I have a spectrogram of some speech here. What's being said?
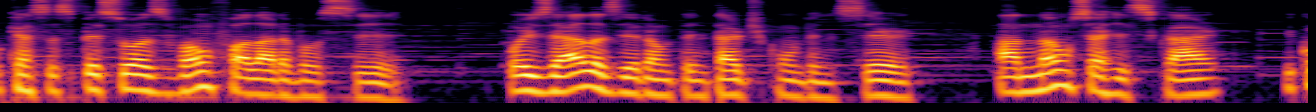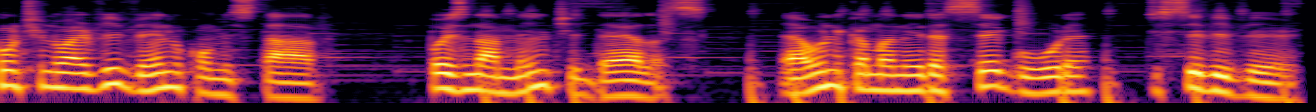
o que essas pessoas vão falar a você, pois elas irão tentar te convencer a não se arriscar e continuar vivendo como estava, pois na mente delas é a única maneira segura de se viver.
